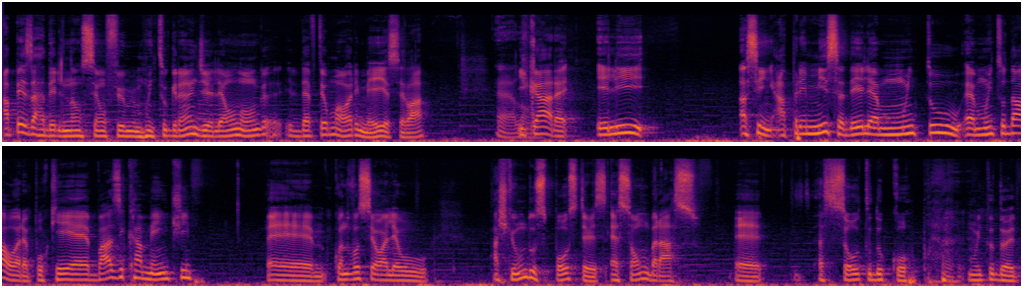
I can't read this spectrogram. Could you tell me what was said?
Apesar dele não ser um filme muito grande, ele é um longa. Ele deve ter uma hora e meia, sei lá. É, e cara, ele assim, a premissa dele é muito é muito da hora, porque é basicamente é, quando você olha o acho que um dos posters é só um braço, é, é solto do corpo, muito doido.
